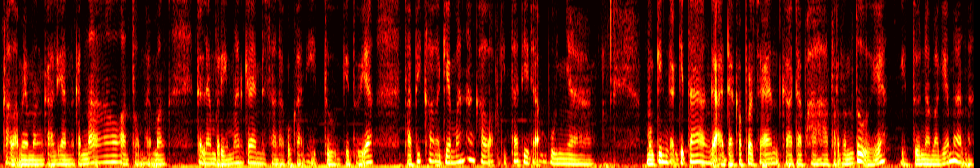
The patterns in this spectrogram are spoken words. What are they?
Kalau memang kalian kenal atau memang kalian beriman kalian bisa lakukan itu gitu ya. Tapi kalau gimana kalau kita tidak punya mungkin nggak kita nggak ada kepercayaan terhadap hal-hal tertentu ya gitu. Nah bagaimana?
